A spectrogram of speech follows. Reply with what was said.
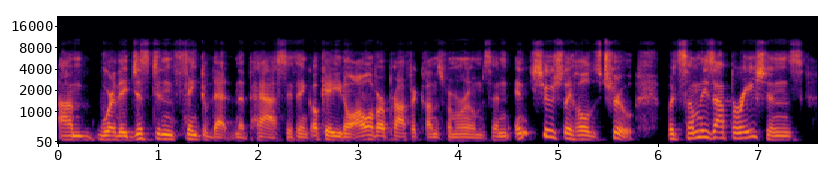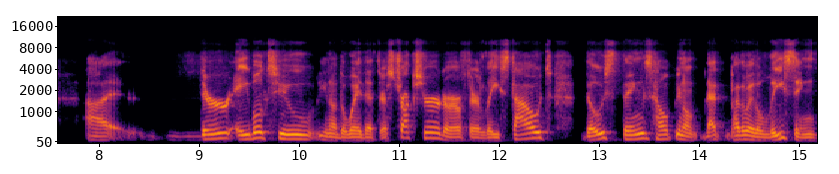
Um, where they just didn't think of that in the past. They think, okay, you know, all of our profit comes from rooms, and, and it usually holds true. But some of these operations, uh, they're able to, you know, the way that they're structured or if they're leased out, those things help, you know, that by the way, the leasing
